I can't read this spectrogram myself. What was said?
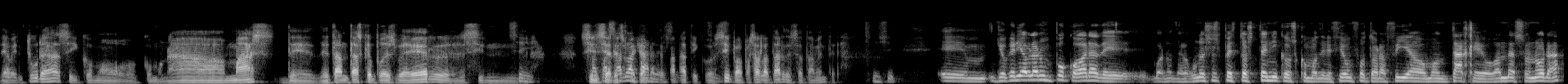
de aventuras y como, como una más de, tantas que puedes ver sin sin ser especialmente fanático. Sí, para pasar la tarde, exactamente. Em, yo quería hablar un poco ahora de, bueno, de algunos aspectos técnicos como dirección, fotografía o montaje o banda sonora.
